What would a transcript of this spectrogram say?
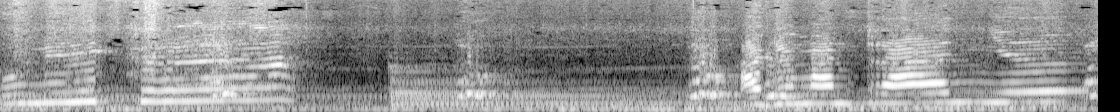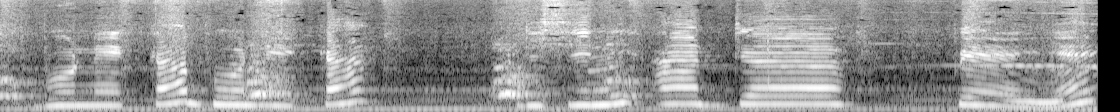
boneka. Ada mantranya. Boneka, boneka. Di sini ada bengek.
